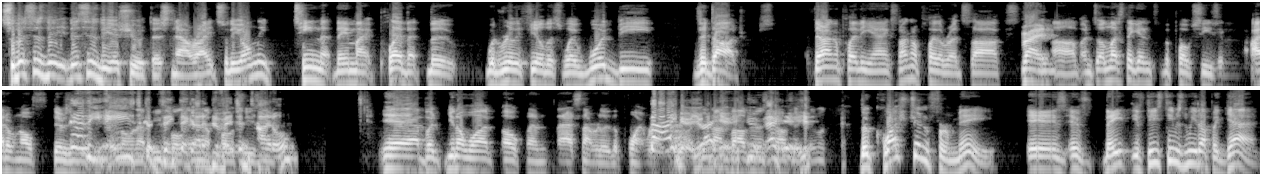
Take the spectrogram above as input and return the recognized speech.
So this is the this is the issue with this now, right? So the only team that they might play that the would really feel this way would be the Dodgers. They're not going to play the Yanks. They're not going to play the Red Sox, right? Um, until, unless they get into the postseason. I don't know if there's yeah. The A's could think they got a division postseason. title. Yeah, but you know what, Oakland? That's not really the point. Right? I hear you. I hear you. I hear you. The question for me is if they if these teams meet up again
